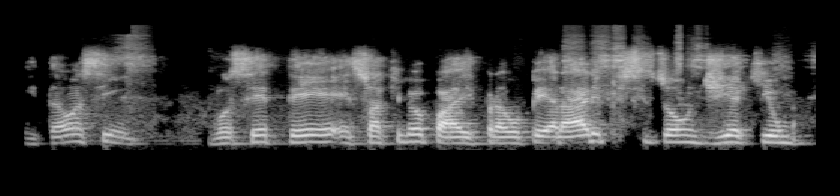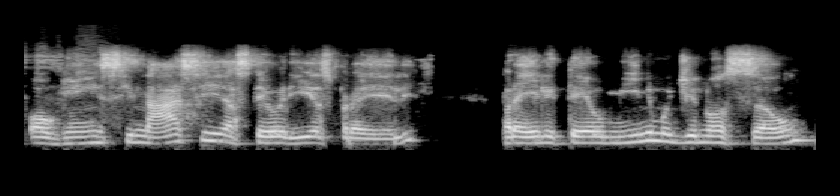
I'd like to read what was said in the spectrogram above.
Então, assim, você ter. Só que meu pai, para operar, ele precisou um dia que um, alguém ensinasse as teorias para ele, para ele ter o mínimo de noção,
